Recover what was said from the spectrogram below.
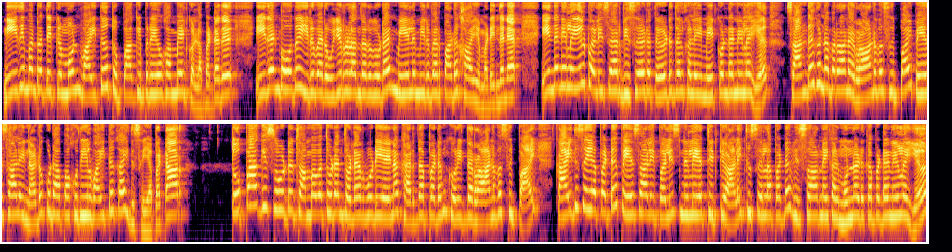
நீதிமன்றத்திற்கு முன் வைத்து துப்பாக்கி பிரயோகம் மேற்கொள்ளப்பட்டது. இதன்போது இருவர் உயிரிழந்ததுடன் மேலும் இருவர் படுகாயமடைந்தனர். இந்த நிலையில் போலீசார் விசேட தேடுதல்களை மேற்கொண்ட நிலையில் சந்தேக நபரான ராணுவ சிப்பாய் பேசாலை நடுக்குடா பகுதியில் வைத்து கைது செய்யப்பட்டார். துப்பாக்கி சூட்டு சம்பவத்துடன் தொடர்புடைய என கருதப்படும் குறித்த ராணுவ சிப்பாய் கைது செய்யப்பட்டு பேசாலை போலீஸ் நிலையத்திற்கு அழைத்து செல்லப்பட்டு விசாரணைகள் முன்னெடுக்கப்பட்ட நிலையில்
